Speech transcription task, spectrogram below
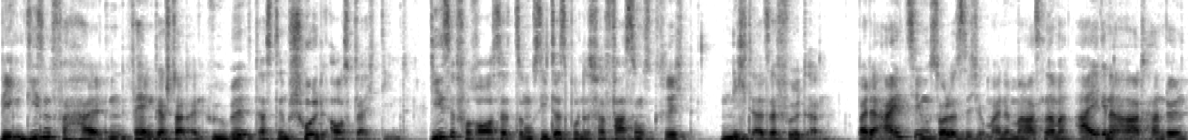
Wegen diesem Verhalten verhängt der Staat ein Übel, das dem Schuldausgleich dient. Diese Voraussetzung sieht das Bundesverfassungsgericht nicht als erfüllt an. Bei der Einziehung soll es sich um eine Maßnahme eigener Art handeln.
